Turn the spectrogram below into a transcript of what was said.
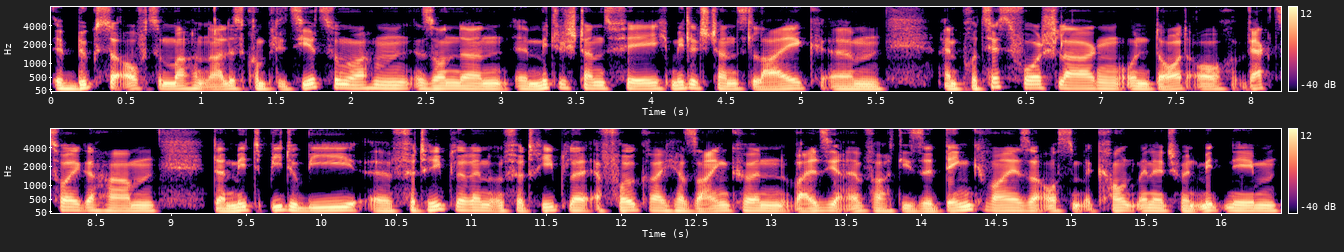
äh, Büchse aufzumachen alles kompliziert zu machen, sondern äh, mittelstandsfähig, mittelstandslike ähm, einen Prozess vorschlagen und dort auch Werkzeuge haben, damit B2B-Vertrieblerinnen äh, und Vertriebler erfolgreicher sein können, weil sie einfach diese Denkweise aus dem Account-Management mitnehmen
